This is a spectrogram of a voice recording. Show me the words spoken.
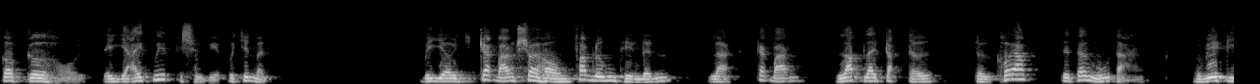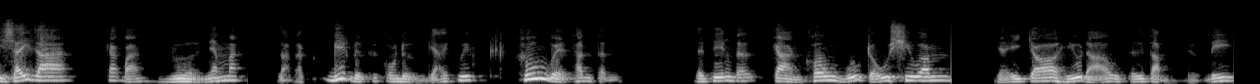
có cơ hội để giải quyết cái sự việc của chính mình. Bây giờ các bạn soi hồn pháp luân thiền định là các bạn lập lại trật tự từ khối óc cho tới ngũ tạng. Và việc gì xảy ra, các bạn vừa nhắm mắt là đã biết được cái con đường giải quyết, hướng về thanh tịnh để tiến tới càng khôn vũ trụ siêu âm, dạy cho hiểu đạo tự tầm được đi.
